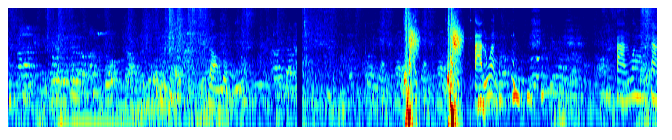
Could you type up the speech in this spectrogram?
อืมลองดูปลาล่วง ปลาล่วงนะจ๊ะ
